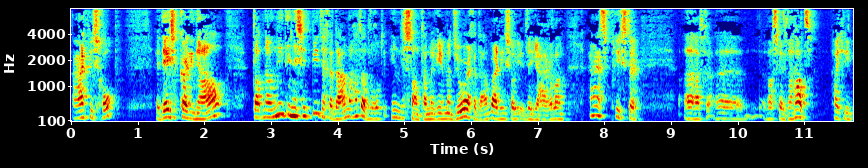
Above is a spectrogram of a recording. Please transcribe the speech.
aartsbisschop, deze kardinaal, dat nou niet in de Sint-Pieter gedaan, maar had dat bijvoorbeeld in de Santa Maria Maggiore gedaan, waar hij zo jarenlang aartspriester had, was geweest. Dan had, had je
